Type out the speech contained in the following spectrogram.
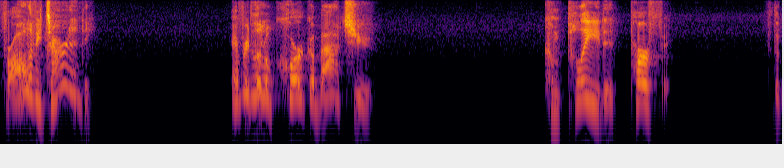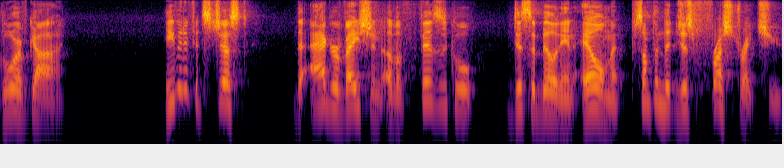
for all of eternity. Every little quirk about you completed, perfect for the glory of God. Even if it's just the aggravation of a physical disability, an ailment, something that just frustrates you.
